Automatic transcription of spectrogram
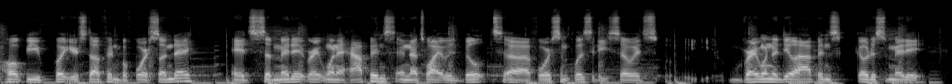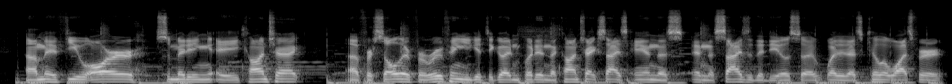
hope you put your stuff in before Sunday. It's submit it right when it happens, and that's why it was built uh, for simplicity. So it's right when the deal happens, go to submit it. Um, if you are submitting a contract uh, for solar for roofing, you get to go ahead and put in the contract size and the and the size of the deal. So whether that's kilowatts for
